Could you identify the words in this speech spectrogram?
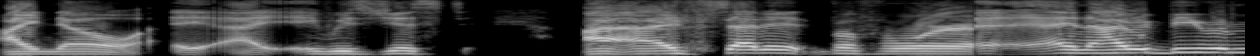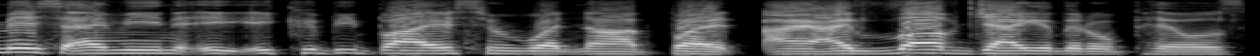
I know. I, I, it was just. I, have said it before, and I would be remiss. I mean, it, it could be biased or whatnot, but I, I love Jagged Little Pill's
